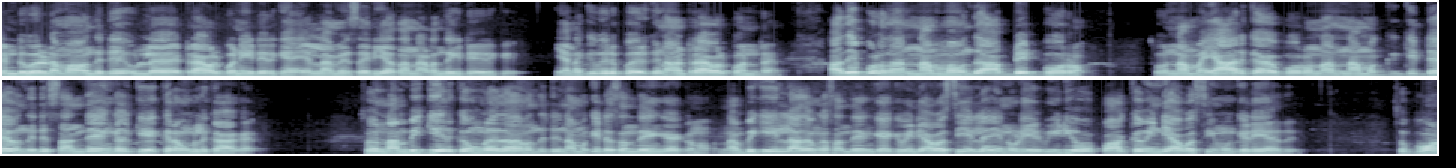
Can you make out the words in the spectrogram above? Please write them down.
ரெண்டு வருடமாக வந்துட்டு உள்ளே ட்ராவல் பண்ணிக்கிட்டு இருக்கேன். எல்லாமே சரியாக தான் நடந்துக்கிட்டு இருக்குது எனக்கு விருப்பம் இருக்குது நான் ட்ராவல் பண்ணுறேன் அதே போல் தான் நம்ம வந்து அப்டேட் போடுறோம். ஸோ நம்ம யாருக்காக போகிறோன்னா நமக்கு கிட்டே வந்துட்டு சந்தேகங்கள் கேட்குறவங்களுக்காக. ஸோ நம்பிக்கை இருக்கவங்க தான் வந்துட்டு நம்மக்கிட்ட சந்தேகம் கேட்கணும். நம்பிக்கை இல்லாதவங்க சந்தேகம் கேட்க வேண்டிய அவசியம் இல்லை. என்னுடைய வீடியோவை பார்க்க வேண்டிய அவசியமும் கிடையாது. ஸோ போன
